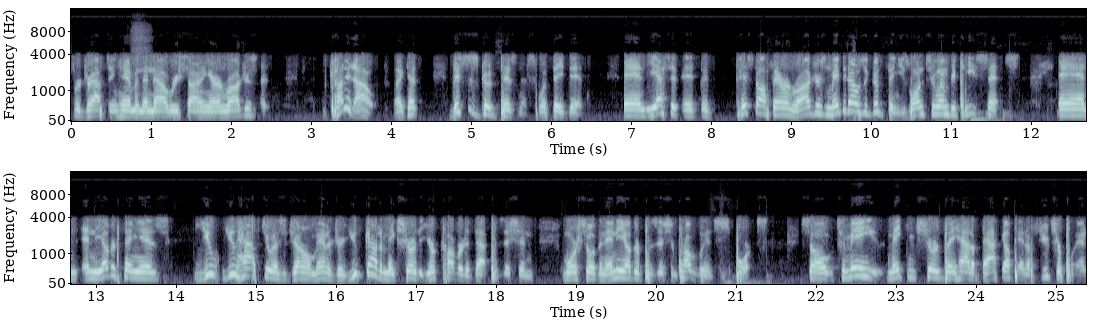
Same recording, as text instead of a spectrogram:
for drafting him and then now re-signing Aaron Rodgers. Cut it out. Like that. This is good business. What they did. And yes, it, it, it pissed off Aaron Rodgers. And maybe that was a good thing. He's won two MVPs since. And and the other thing is you you have to as a general manager, you've got to make sure that you're covered at that position more so than any other position probably in sports. So to me, making sure they had a backup and a future plan.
